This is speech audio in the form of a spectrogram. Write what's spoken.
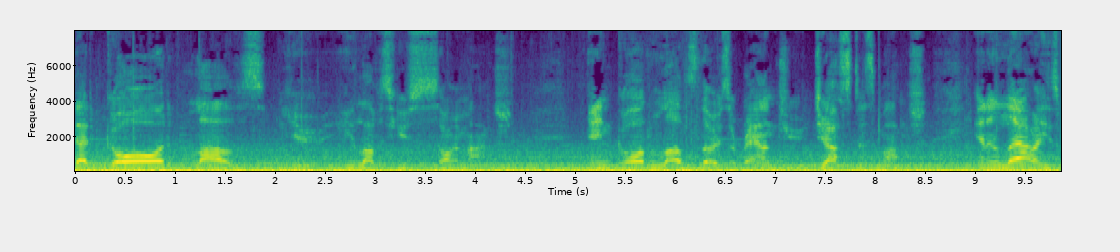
that God loves you. He loves you so much. And God loves those around you just as much. And allow His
